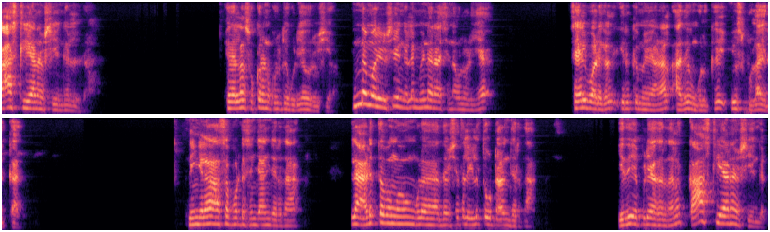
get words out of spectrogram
காஸ்ட்லியான விஷயங்கள். இதெல்லாம் சுக்கரன் குறிக்கக்கூடிய ஒரு விஷயம். இந்த மாதிரி விஷயங்களில் மீனராசி நபர்களுடைய செயல்பாடுகள் இருக்குமே ஆனால் அது உங்களுக்கு யூஸ்ஃபுல்லாக இருக்காது. நீங்களாம் ஆசைப்பட்டு செஞ்சாலும் சரிதான். இல்லை அடுத்தவங்க உங்களை அந்த விஷயத்தில் இழுத்து விட்டாலும் சரிதான். இது எப்படியாக இருந்தாலும் காஸ்ட்லியான விஷயங்கள்.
